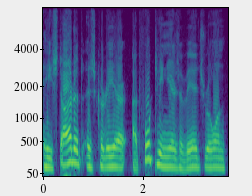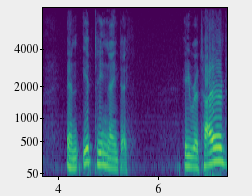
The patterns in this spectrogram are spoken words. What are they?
he started his career at 14 years of age, rowing in 1890. He retired,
